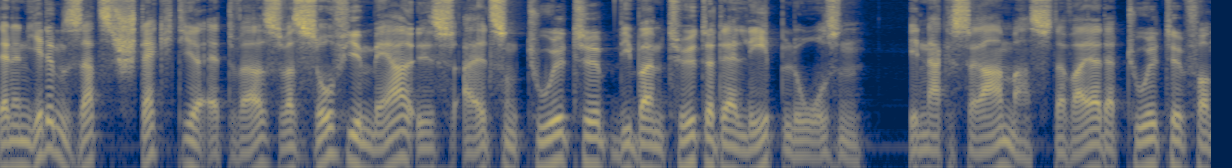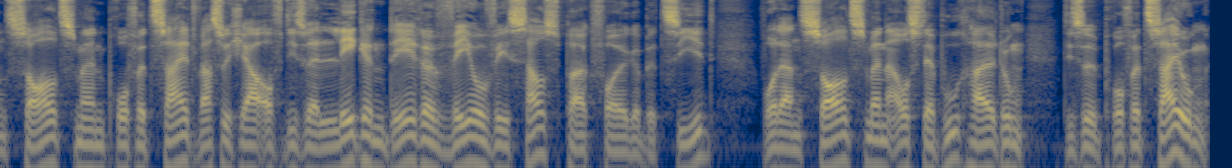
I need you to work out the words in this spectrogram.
denn in jedem Satz steckt hier etwas, was so viel mehr ist als ein Tooltip wie beim Töter der Leblosen. In Naxramas, da war ja der Tooltip von Salzman prophezeit, was sich ja auf diese legendäre WoW South Park Folge bezieht, wo dann Salzman aus der Buchhaltung diese Prophezeiung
